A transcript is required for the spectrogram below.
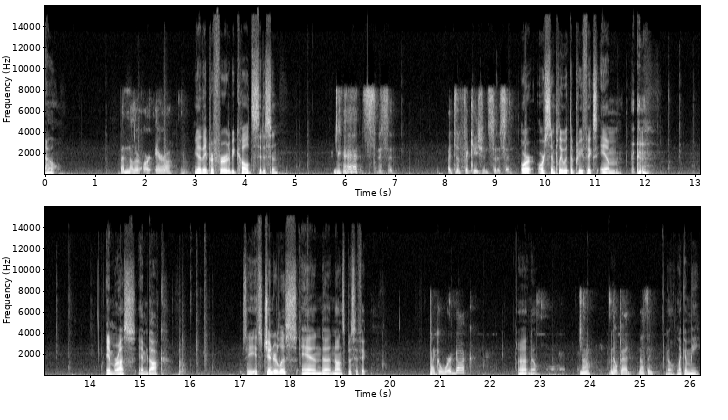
Oh. Another art era. Yeah, they prefer to be called citizen citizen. Identification citizen. or or simply with the prefix m. Mrus, mdoc. See, it's genderless and uh, non-specific. Like a Word doc? Uh, no, No? Notepad? Nothing? no, like a me.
